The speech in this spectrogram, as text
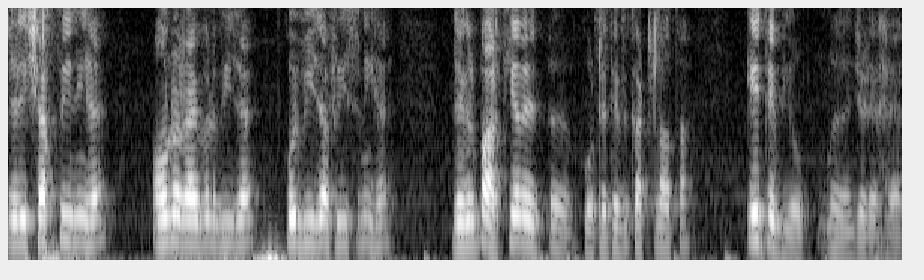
ਜਿਹੜੀ ਸ਼ਕਤੀ ਨਹੀਂ ਹੈ ਔਨ ਅਰਾਈਵਲ ਵੀਜ਼ਾ ਕੋਈ ਵੀਜ਼ਾ ਫੀਸ ਨਹੀਂ ਹੈ। ਲੇਕਿਨ ਭਾਰਤੀਆਂ ਦੇ ਅ, ਕੋਟੇ ਤੇ ਵੀ ਕੱਟ ਲਾਤਾ। ਇਹ ਤੇ ਵੀ ਉਹ ਜਿਹੜਾ ਹੈ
